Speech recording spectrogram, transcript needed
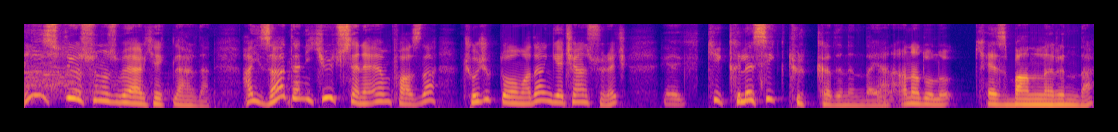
ne istiyorsunuz bu erkeklerden? Hayır zaten 2-3 sene en fazla çocuk doğmadan geçen süreç e, ki klasik Türk kadınında yani Anadolu kezbanlarında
